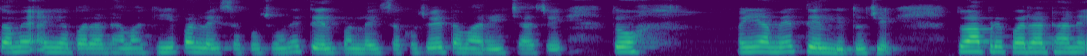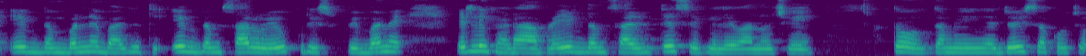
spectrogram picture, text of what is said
તમે અહીંયા પરાઠામાં ઘી પણ લઈ શકો છો અને તેલ પણ લઈ શકો છો. એ તમારી ઈચ્છા છે. તો અહીંયા મેં તેલ લીધું છે. તો આપણે પરાઠાને એકદમ બંને બાજુથી એકદમ સારું એવું ક્રિસ્પી બને. એટલી ઘડા આપણે એકદમ સારી રીતે શેકી લેવાનું છે. તો તમે અહીંયા જોઈ શકો છો,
